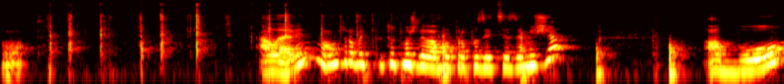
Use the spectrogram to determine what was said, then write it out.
От. Але він вам зробить тут, можливо, або пропозиція заміжжя, або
